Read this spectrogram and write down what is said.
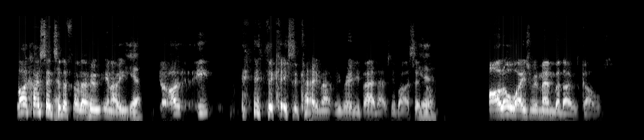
like I said to the fellow who, you know, he, yeah, he, the geezer came at me really bad actually, but I said, yeah. I'll always remember those goals.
